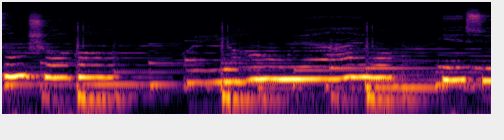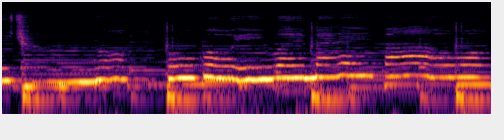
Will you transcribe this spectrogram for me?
曾说过会永远爱我，也许承诺不过因为没把握。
